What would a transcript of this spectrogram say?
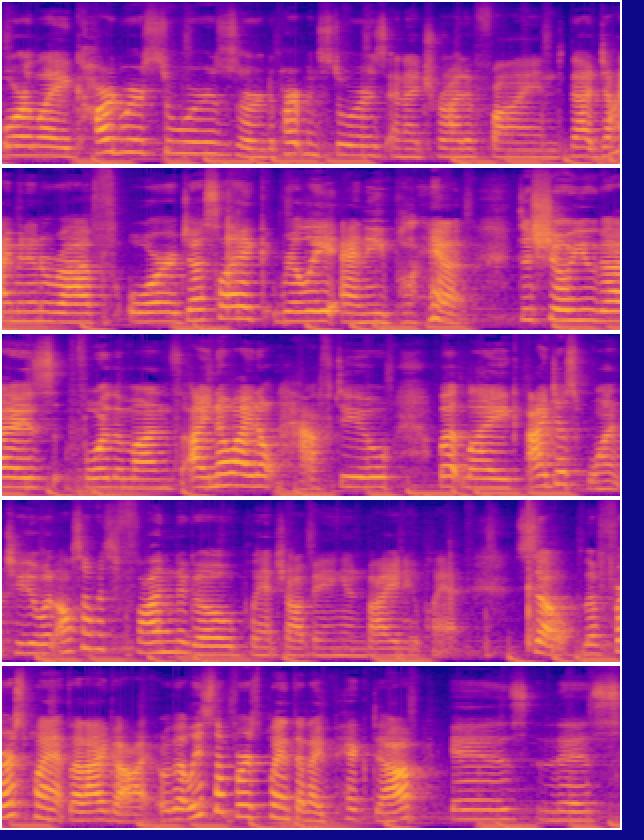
or like hardware stores or department stores and I try to find that diamond in a rough or just like really any plant to show you guys for the month. I know I don't have to, but like I just want to and also it's fun to go plant shopping and buy a new plant. So the first plant that I got, or at least the first plant that I picked up is this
